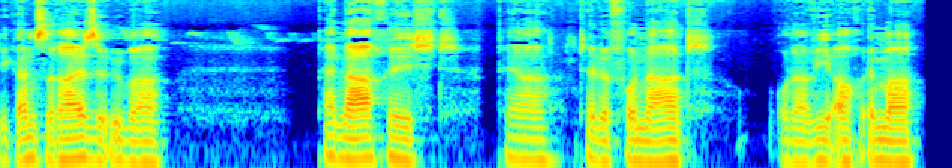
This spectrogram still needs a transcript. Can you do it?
die ganze Reise über per Nachricht, per Telefonat oder wie auch immer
